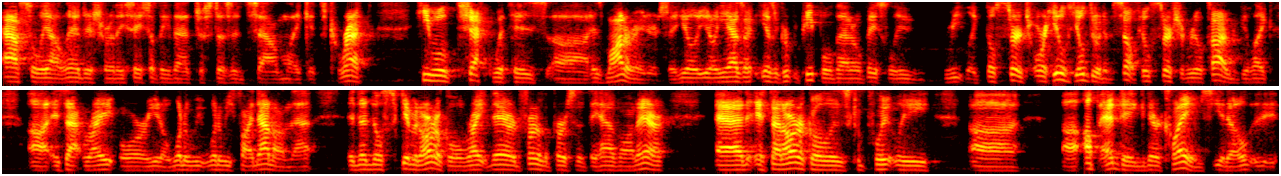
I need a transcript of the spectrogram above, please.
absolutely outlandish or they say something that just doesn't sound like it's correct, he will check with his uh, his moderators. So he'll you know he has a he has a group of people that will basically read like they'll search or he'll he'll do it himself. He'll search in real time to be like, uh, is that right? Or you know what do we what do we find out on that? And then they'll skim an article right there in front of the person that they have on air. And if that article is completely uh, uh, upending their claims, you know, it,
